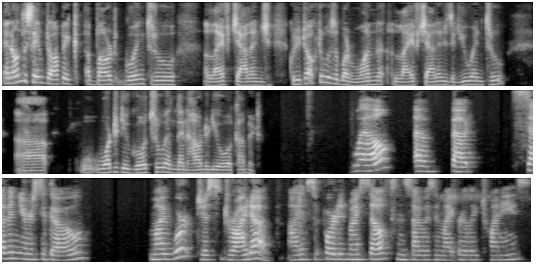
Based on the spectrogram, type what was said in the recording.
And on the same topic about going through a life challenge, could you talk to us about one life challenge that you went through? Uh, what did you go through, and then how did you overcome it? Well, about seven years ago, my work just dried up. I have supported myself since I was in my early 20s.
